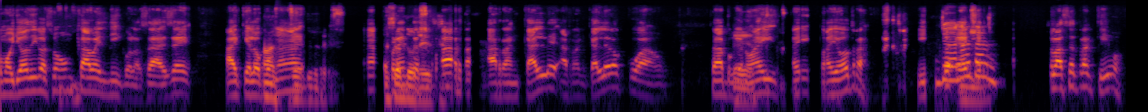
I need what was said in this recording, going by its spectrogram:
Como yo digo, eso es un cavernícola, o sea, ese al que lo Ah, pongan eso es eso, arran- arrancarle, arrancarle los cuajos, o sea, porque Sí. no hay, no hay, no hay otra. Y eso Jonathan, lo hace atractivo.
